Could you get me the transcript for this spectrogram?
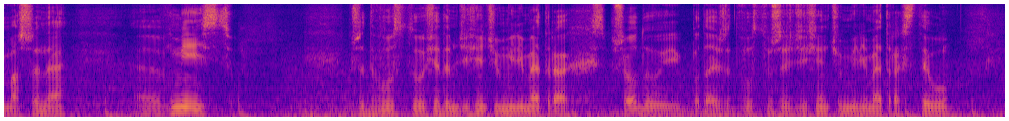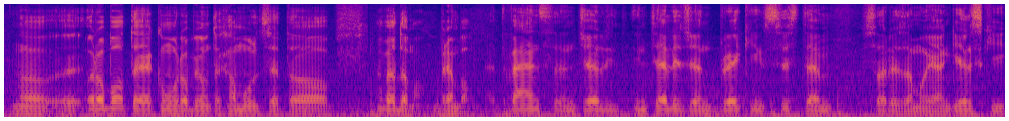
maszynę w miejscu. Przy 270 mm z przodu i bodajże 260 mm z tyłu. No, e, robotę, jaką robią te hamulce, to no wiadomo, Brembo. Advanced Intelligent Braking System, sorry za mój angielski,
